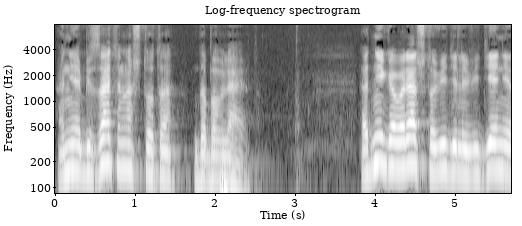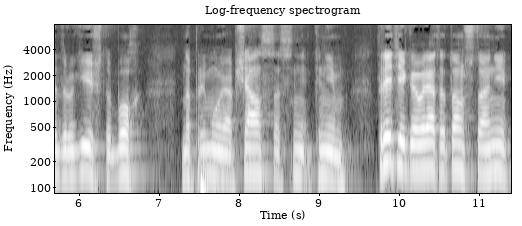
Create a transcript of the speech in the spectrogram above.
Они обязательно что-то добавляют. Одни говорят, что видели видение, другие, что Бог напрямую общался с ним, к ним. Третьи говорят о том, что они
